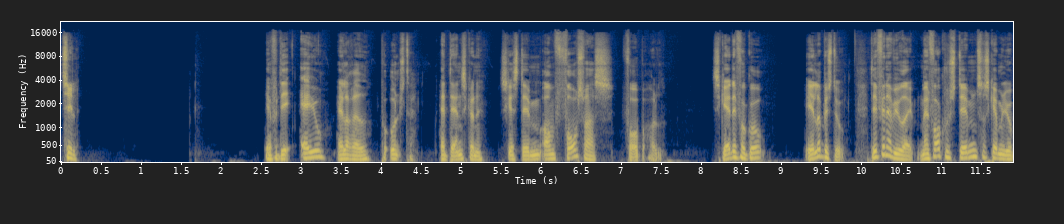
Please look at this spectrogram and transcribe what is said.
til. Ja, for det er jo allerede på onsdag, at danskerne skal stemme om forsvarsforbeholdet. Skal det forgå eller bestå? Det finder vi ud af. Men for at kunne stemme, så skal man jo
